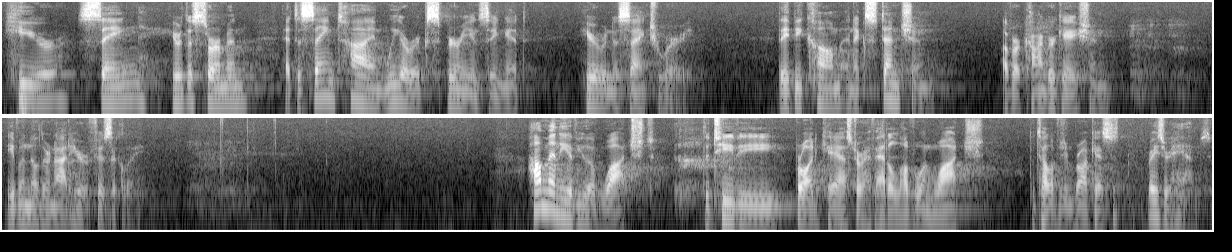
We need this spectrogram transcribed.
hear, sing, hear the sermon at the same time we are experiencing it here in the sanctuary they become an extension of our congregation, even though they're not here physically. How many of you have watched the TV broadcast or have had a loved one watch the television broadcast? Just raise your hands.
